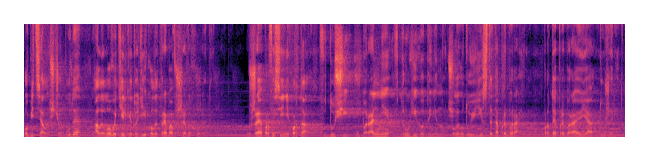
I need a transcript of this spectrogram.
Обіцяли, що буде, але ловить тільки тоді, коли треба вже виходити. Вже професійні портали в душі убиральні в другій годині ночі, коли готую їсти та прибираю. Проте прибираю я дуже рідко.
